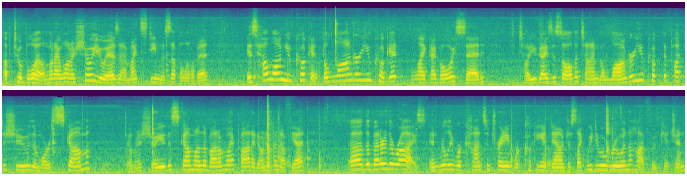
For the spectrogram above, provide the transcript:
up to a boil. And what I want to show you is, and I might steam this up a little bit, is how long you cook it. The longer you cook it, like I've always said, I tell you guys this all the time, the longer you cook the pâte de choux, the more scum, I'm going to show you the scum on the bottom of my pot, I don't have enough yet, uh, the better the rise. And really we're concentrating, we're cooking it down just like we do a roux in the hot food kitchen.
